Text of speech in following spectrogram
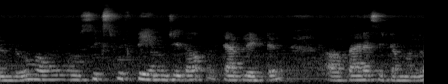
ರೆಂಡು ಅವು ಸಿಕ್ಸ್ ಫಿಫ್ಟಿ ಎಂ ಜಿದ ಟ್ಯಾಬ್ಲೆಟ್ ಪ್ಯಾರಾಸಿಟಮಲ್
